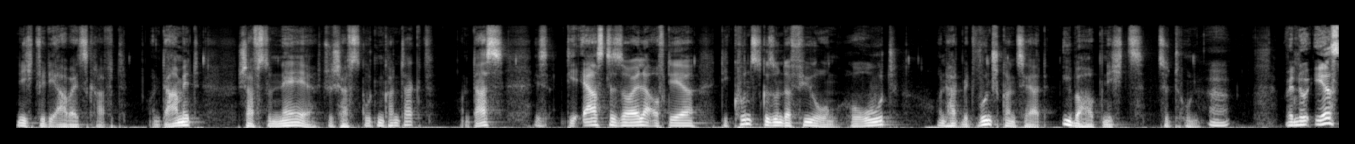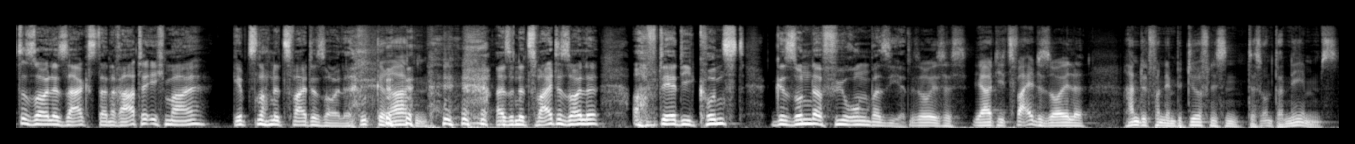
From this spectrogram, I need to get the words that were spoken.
nicht für die Arbeitskraft. Und damit schaffst du Nähe, du schaffst guten Kontakt. Und das ist die erste Säule, auf der die Kunst gesunder Führung ruht und hat mit Wunschkonzert überhaupt nichts zu tun. Ja. Wenn du erste Säule sagst, dann rate ich mal, gibt's noch eine zweite Säule. Gut geraten. also eine zweite Säule, auf der die Kunst gesunder Führung basiert. So ist es. Ja, die zweite Säule handelt von den Bedürfnissen des Unternehmens.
